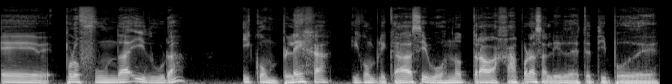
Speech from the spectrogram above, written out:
eh, profunda y dura y compleja y complicada si vos no trabajás para salir de este tipo de,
